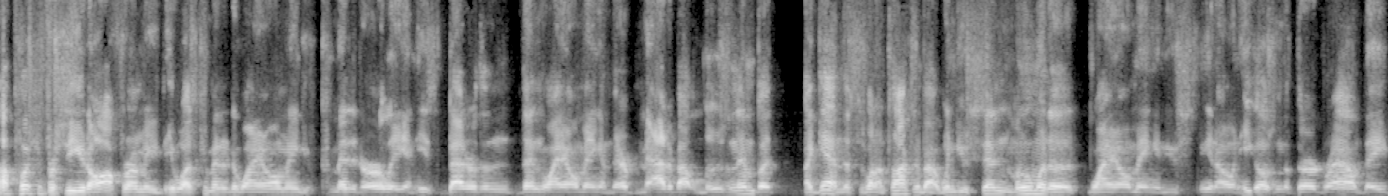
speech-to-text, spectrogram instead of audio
I'm pushing for CU to offer him. He, he was committed to Wyoming, committed early, and he's better than than Wyoming, and they're mad about losing him, but. Again, this is what I'm talking about. When you send Muma to Wyoming and you you know, and he goes in the third round, they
